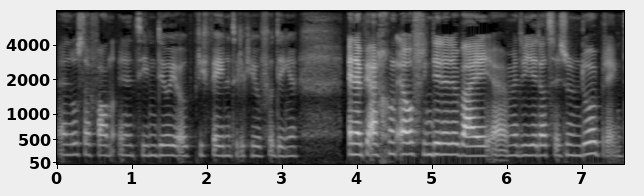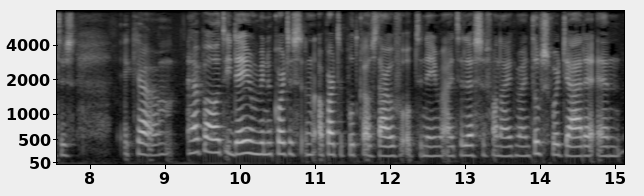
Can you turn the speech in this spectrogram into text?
en los daarvan in het team deel je ook privé natuurlijk heel veel dingen. En heb je eigenlijk gewoon elf vriendinnen erbij met wie je dat seizoen doorbrengt. Dus ik ehm, heb al het idee om binnenkort eens een aparte podcast daarover op te nemen uit de lessen vanuit mijn topsportjaren en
